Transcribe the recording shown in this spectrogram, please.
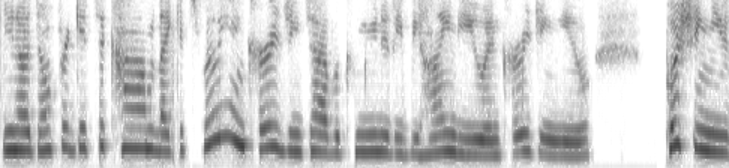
you know, don't forget to come. Like, it's really encouraging to have a community behind you, encouraging you, pushing you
